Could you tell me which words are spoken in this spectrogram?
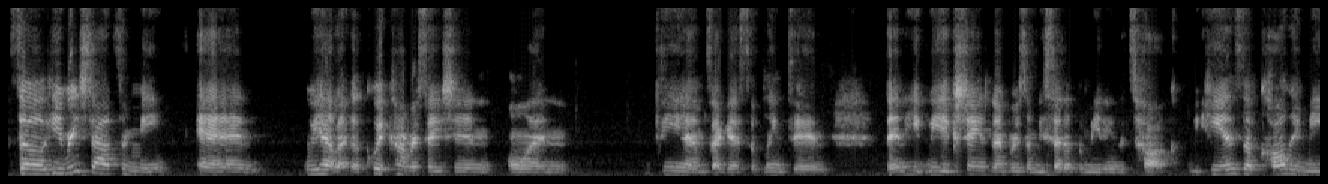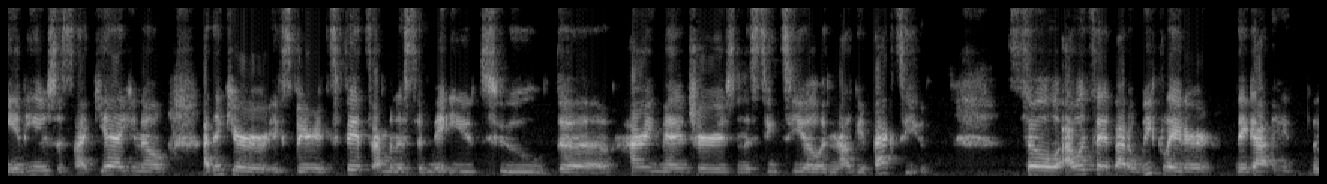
So he reached out to me and we had like a quick conversation on DMs, I guess, of LinkedIn. Then he, we exchanged numbers and we set up a meeting to talk. He ends up calling me and he was just like, Yeah, you know, I think your experience fits. I'm going to submit you to the hiring managers and the CTO and I'll get back to you. So I would say about a week later, they got the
